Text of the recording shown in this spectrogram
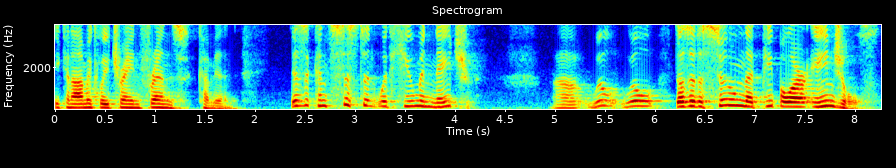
economically trained friends come in. Is it consistent with human nature? Uh, will, will, does it assume that people are angels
